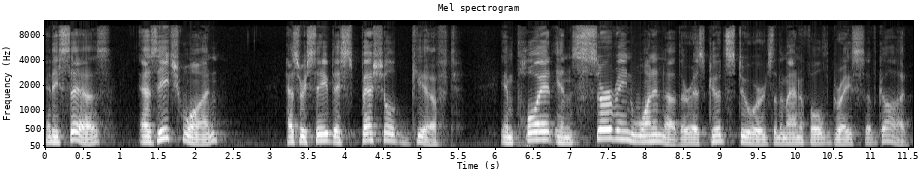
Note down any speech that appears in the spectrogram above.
And he says, as each one has received a special gift, employ it in serving one another as good stewards of the manifold grace of God.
